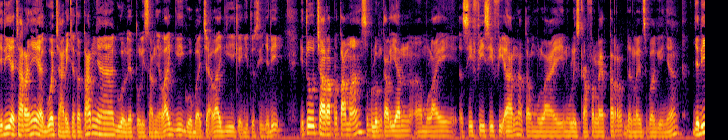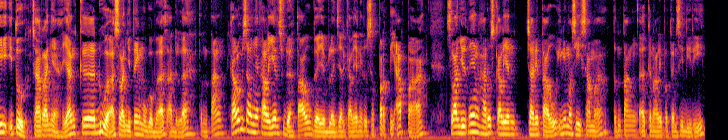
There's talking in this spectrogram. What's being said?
Jadi ya caranya ya gue cari catatannya gue lihat tulisannya lagi gue baca lagi kayak gitu sih. Jadi itu cara pertama sebelum kalian uh, mulai CV CV-an atau mulai nulis cover letter dan lain sebagainya. Jadi itu caranya. Yang kedua selanjutnya yang mau gue bahas adalah tentang kalau misalnya kalian sudah tahu gaya belajar kalian itu seperti apa Selanjutnya yang harus kalian cari tahu ini masih sama tentang uh, kenali potensi diri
